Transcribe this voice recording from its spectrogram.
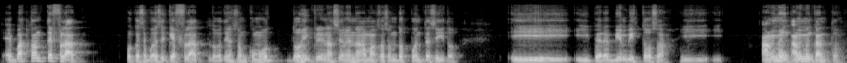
es bastante flat, porque se puede decir que es flat, lo que tiene son como dos inclinaciones nada más, que son dos puentecitos, y, pero es bien vistosa, y, a, mí me, a mí me encantó.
